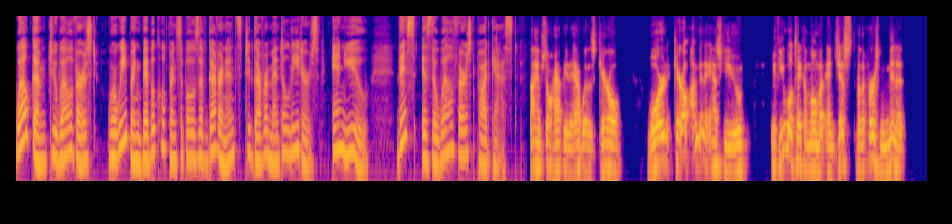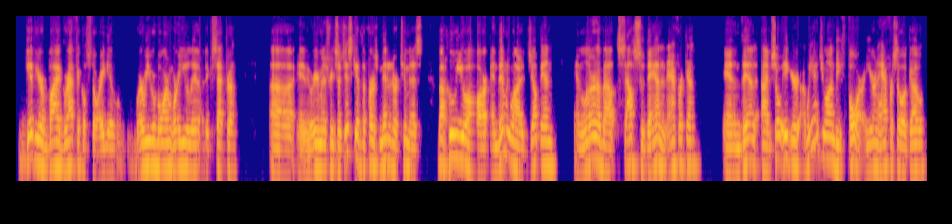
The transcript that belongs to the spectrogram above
Welcome to Well Versed, where we bring biblical principles of governance to governmental leaders and you. This is the Well Versed podcast. I am so happy to have with us Carole Ward. Carole, I'm going to ask you if you will take a moment and just for the first minute give your biographical story, give where you were born, where you lived, etc., uh, and where your ministry. So just give the first minute or two minutes about who you are, and then we want to jump in and learn about South Sudan and Africa. And then I'm so eager. We had you on before a year and a half or so ago,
